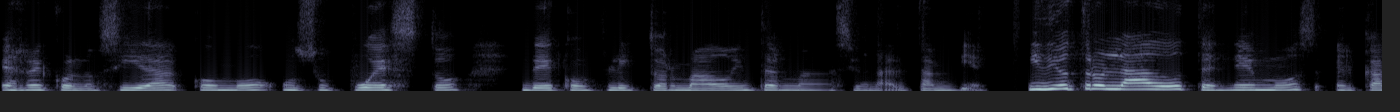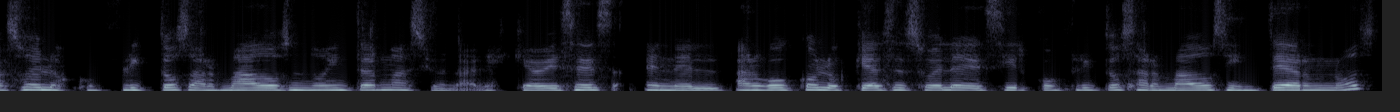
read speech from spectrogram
es reconocida como un supuesto de conflicto armado internacional también. Y de otro lado, tenemos el caso de los conflictos armados no internacionales, que a veces en el algo coloquial se suele decir conflictos armados internos,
